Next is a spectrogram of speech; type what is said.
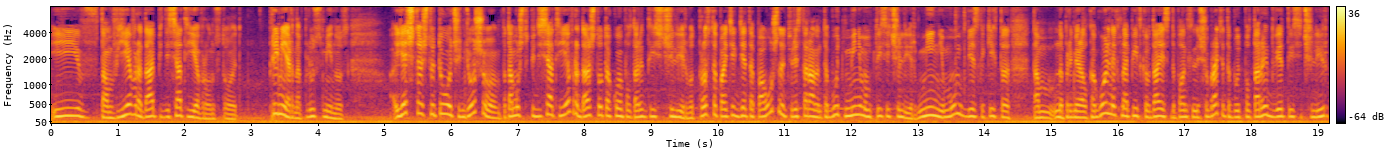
И там в евро, да, 50 евро он стоит. Примерно, плюс-минус. Я считаю, что это очень дешево, потому что 50 евро, да, что такое полторы тысячи лир? Вот просто пойти где-то поужинать в ресторан, это будет минимум тысячи лир. Минимум, без каких-то там, например, алкогольных напитков, да, если дополнительно еще брать, это будет полторы-две тысячи лир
